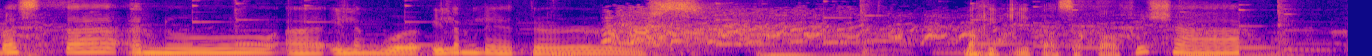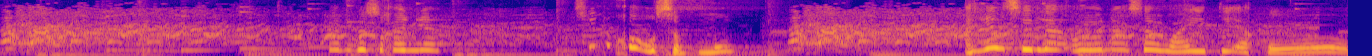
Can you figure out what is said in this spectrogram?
Basta ano, uh, ilang word, ilang letters. Makikita sa coffee shop. Sabi ko sa kanya, sino kausap mo? Ayan sila, oh, nasa YT ako.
